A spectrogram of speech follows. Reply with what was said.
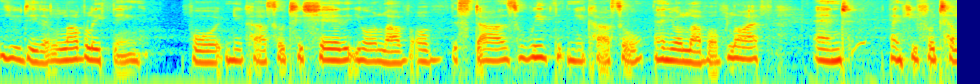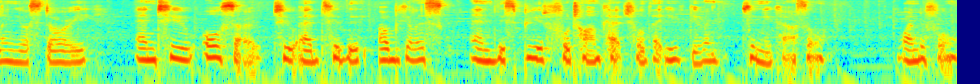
You did a lovely thing for Newcastle to share your love of the stars with Newcastle and your love of life. And thank you for telling your story and to also to add to the obelisk and this beautiful time capsule that you've given to Newcastle. Wonderful.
